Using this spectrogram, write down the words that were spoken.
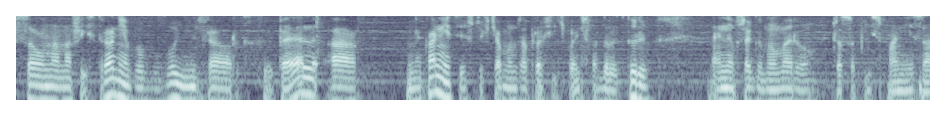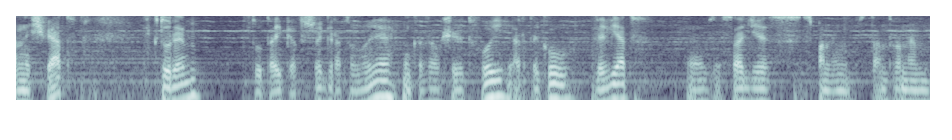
są na naszej stronie www.infra.org.pl, a na koniec jeszcze chciałbym zaprosić Państwa do lektury najnowszego numeru czasopisma Nieznany Świat, w którym, tutaj Piotrze gratuluję, ukazał się Twój artykuł, wywiad e, w zasadzie z, z panem Stantonem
